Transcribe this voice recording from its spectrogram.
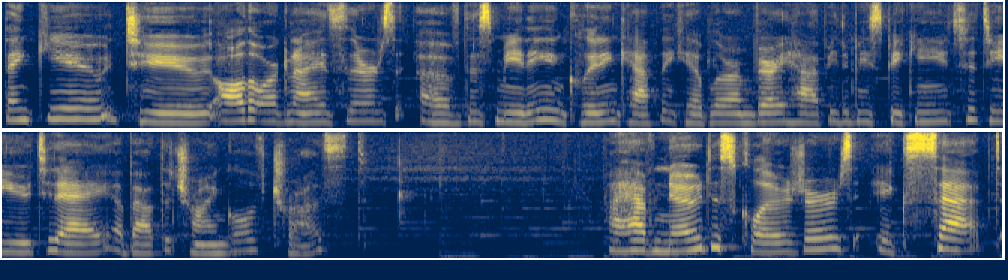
Thank you to all the organizers of this meeting, including Kathy Kibler. I'm very happy to be speaking to, to you today about the Triangle of Trust. I have no disclosures except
